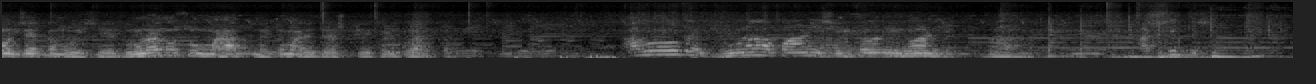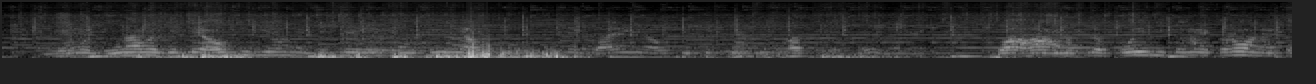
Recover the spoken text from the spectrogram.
ધૂણો ચેતન હોય છે. ધૂણાનું શું મહાત્મ્ય તમારી દ્રષ્ટિએ થોડીક વાત કરો. આવો કે ધૂણા પાણી સિદ્ધોની વાણી. આ સિદ્ધ છે. એમાં ધૂણામાં જેટલી આવતી ગયો ને જેટલી પૃથ્વીને આવતી જેટલી ગાયને આવતી તેટલી વાત સ્વાહા મતલબ કોઈ બી તમે કરો ને તો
